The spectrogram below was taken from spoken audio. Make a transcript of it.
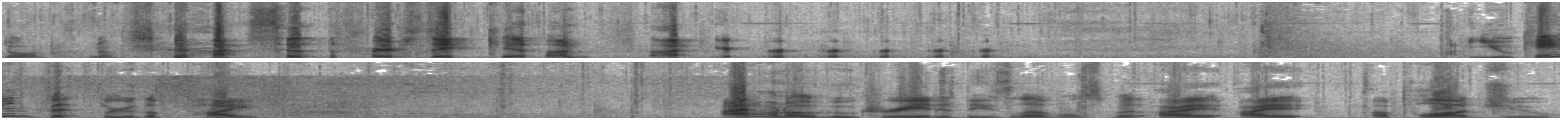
don't no, I set the first aid kit on fire. you can fit through the pipe. I don't know who created these levels, but I I applaud you.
